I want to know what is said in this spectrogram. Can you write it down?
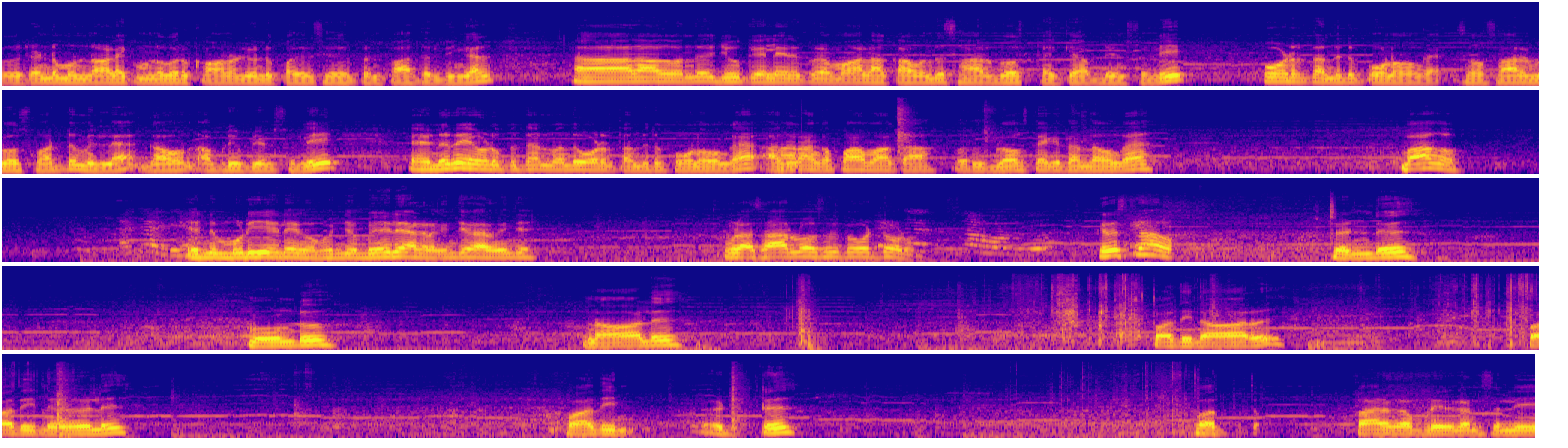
ஒரு ரெண்டு மூணு நாளைக்கு முன்னுக்கு ஒரு காணொளி ஒன்று பதிவு செய்திருப்பேன்னு பார்த்துருப்பீங்க அதாவது வந்து ஜூகேல இருக்கிற மாலாக்கா வந்து சார் ப்ளவுஸ் தைக்க அப்படின்னு சொல்லி ஆர்டர் தந்துட்டு போனவங்க. ஸோ சார் ப்ளவுஸ் மட்டும் இல்லை கவுன் அப்படி இப்படின்னு சொல்லி நிறைய உடுப்பு தான் வந்து ஆர்டர் தந்துட்டு போனவங்க. அதெல்லாம் அங்கே பாமாக்கா ஒரு ப்ளவுஸ் தைக்க தந்தவங்க. வாங்க. என்ன முடியலைங்க கொஞ்சம் மேலே ஆகலை இங்கே வேறு இங்கே. இவ்வளோ சார் ப்ளவுஸ் இப்போ வெட்டணும் கிருஷ்ணா ரெண்டு மூன்று நாலு பதினாறு பதினேழு பதினெட்டு பத்து. பாருங்க அப்படி இருக்கான்னு சொல்லி.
